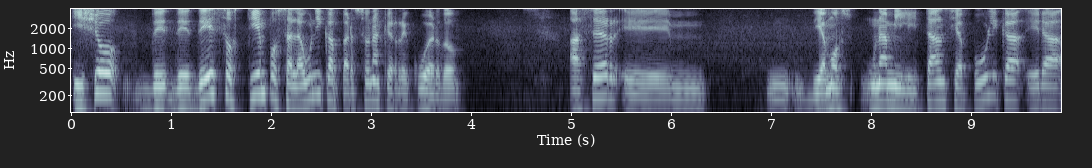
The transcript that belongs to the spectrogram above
y yo, de, esos tiempos, a la única persona que recuerdo hacer, em, digamos, una militancia pública era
